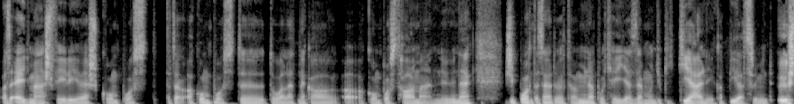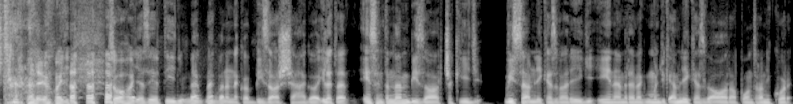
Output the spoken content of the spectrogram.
az egy-másfél éves komposzt, tehát a komposzt toalettnek a, a komposzt halmán nőnek, és így pont ezen rögtön minap, hogyha így ezzel mondjuk így kiállnék a piacra, mint őstermelő, hogy szóval, hogy ezért így meg, megvan ennek a bizarsága, illetve én szerintem nem bizarr, csak így visszaemlékezve a régi énemre, meg mondjuk emlékezve arra a pontra, amikor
